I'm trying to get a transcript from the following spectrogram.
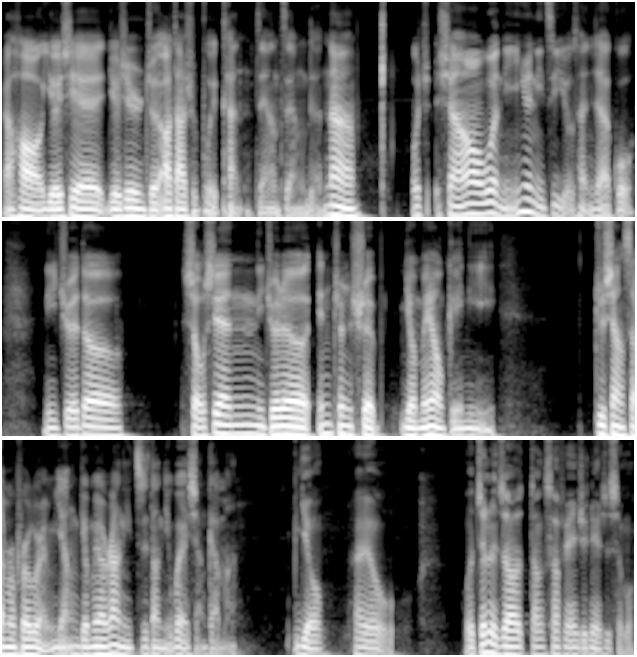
然后有一些有些人觉得啊，大学不会看怎样怎样的。那我想要问你，因为你自己有参加过，你觉得首先你觉得 internship 有没有给你？就像 summer program 一样，有没有让你知道你未来想干嘛？有，还有，我真的知道当 software engineer 是什么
